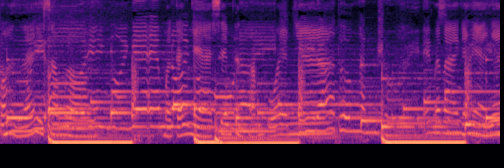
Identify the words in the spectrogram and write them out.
bỏ hành lá đi xong rồi. Mời cả nhà xem thành phẩm của em nha. Bye bye cả nhà nha.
